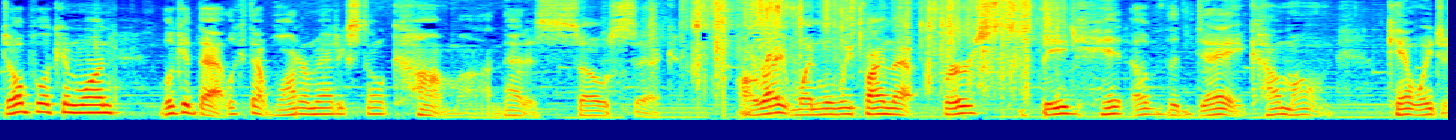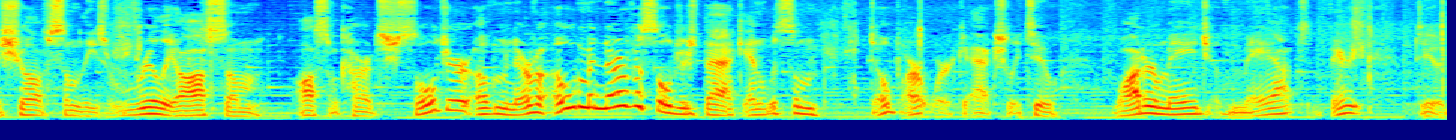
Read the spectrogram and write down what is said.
dope looking one. Look at that. Look at that water magic stone. Come on. That is so sick. All right, when will we find that first big hit of the day? Come on. Can't wait to show off some of these really awesome, awesome cards. Soldier of Minerva. Oh, Minerva Soldier's back, and with some dope artwork, actually, too. Water Mage of Maat. Very, dude,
